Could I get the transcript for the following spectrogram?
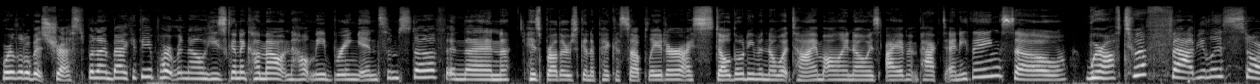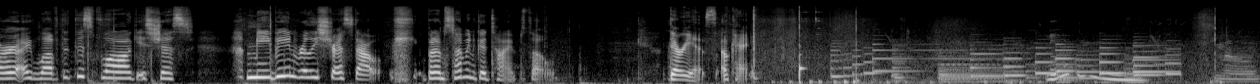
We're a little bit stressed, but I'm back at the apartment now. He's gonna come out and help me bring in some stuff and then his brother's gonna pick us up later. I still don't even know what time. All I know is I haven't packed anything, so we're off to a fabulous start. I love that this vlog is just me being really stressed out, but I'm still having a good time, so there he is. Okay. Ooh. No.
